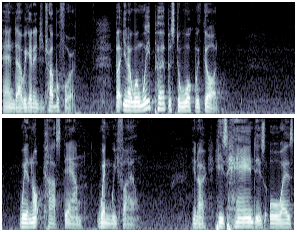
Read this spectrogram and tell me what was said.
And uh, we get into trouble for it. But, you know, when we purpose to walk with God, we are not cast down when we fail. You know, His hand is always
